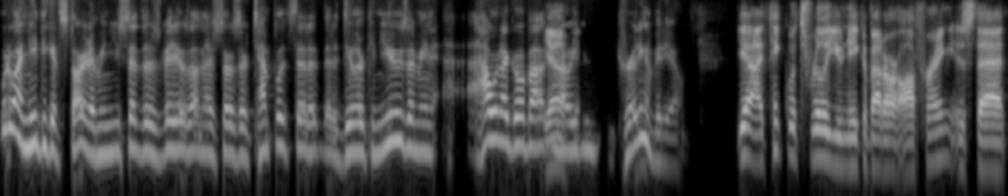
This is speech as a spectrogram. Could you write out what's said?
what do I need to get started? I mean, you said there's videos on there. So is there templates that a, that a dealer can use? I mean, how would I go about, yeah. you know, even creating a video? Yeah, I think what's really unique about our offering is that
